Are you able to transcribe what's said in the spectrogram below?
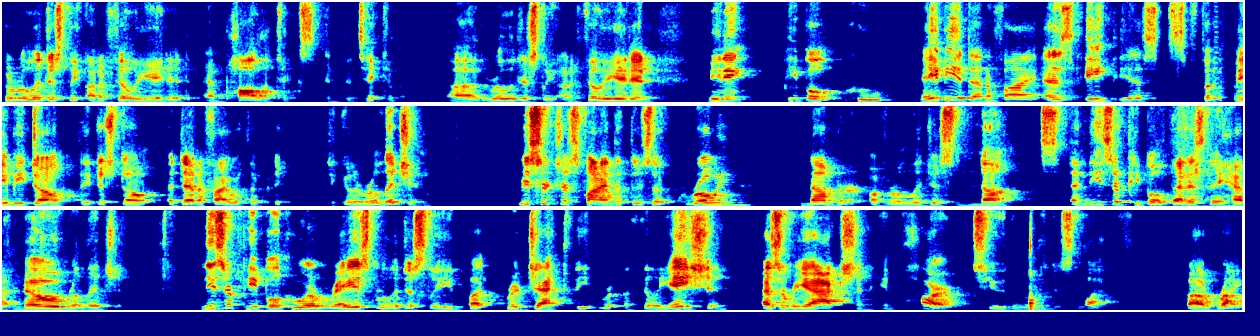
the religiously unaffiliated and politics in particular. Uh, the religiously unaffiliated, meaning people who maybe identify as atheists, but maybe don't, they just don't identify with a particular religion. Researchers find that there's a growing number of religious nones. And these are people that is, they have no religion. These are people who are raised religiously but reject the affiliation as a reaction in part to the religious life, uh, right,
